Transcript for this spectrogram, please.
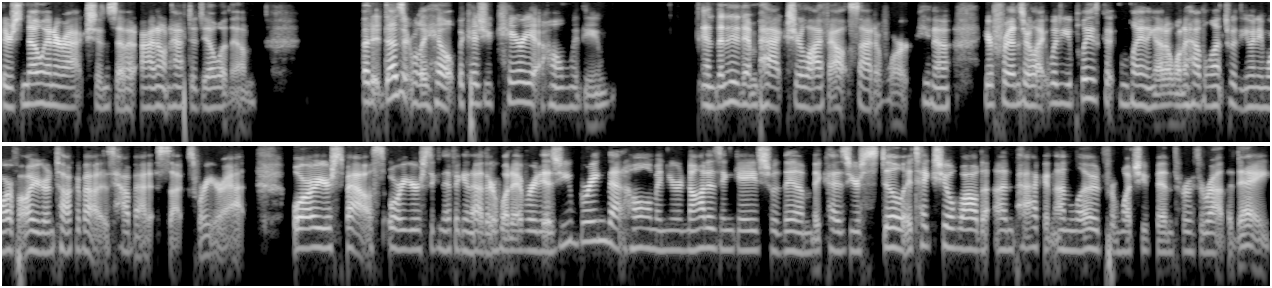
there's no interaction so that I don't have to deal with them? But it doesn't really help because you carry it home with you and then it impacts your life outside of work. You know, your friends are like, Would you please quit complaining? I don't want to have lunch with you anymore if all you're going to talk about is how bad it sucks where you're at, or your spouse, or your significant other, whatever it is. You bring that home and you're not as engaged with them because you're still, it takes you a while to unpack and unload from what you've been through throughout the day.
